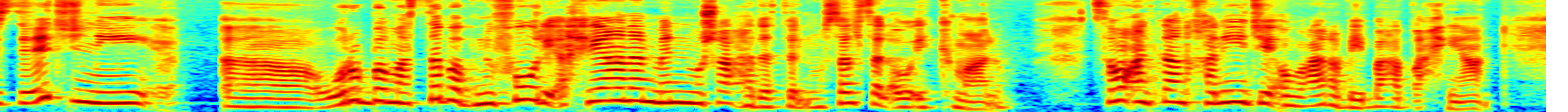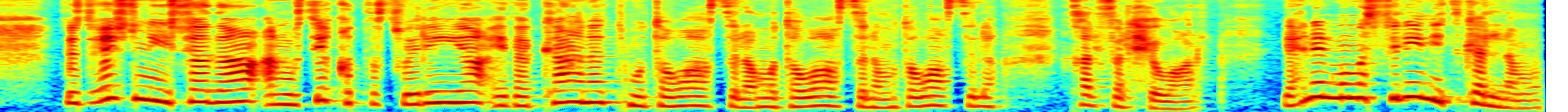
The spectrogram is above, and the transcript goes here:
تزعجني آه، وربما سبب نفوري أحيانا من مشاهدة المسلسل أو إكماله سواء كان خليجي أو عربي بعض أحيان. تزعجني شذا الموسيقى التصويرية إذا كانت متواصلة متواصلة متواصلة خلف الحوار. يعني الممثلين يتكلموا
